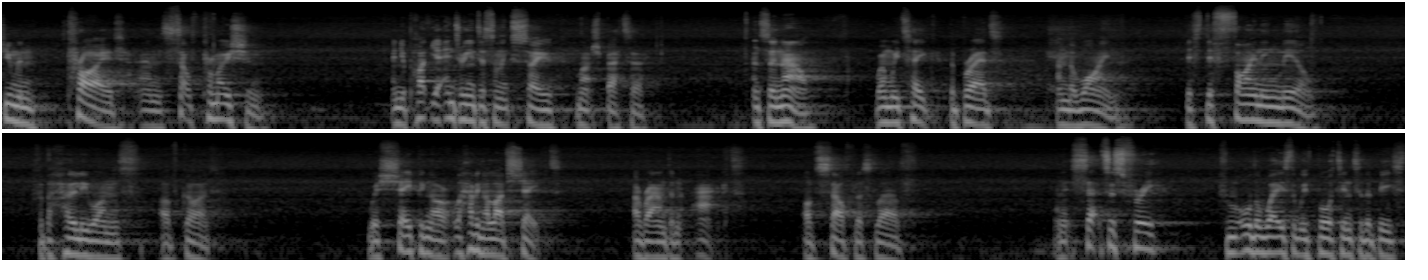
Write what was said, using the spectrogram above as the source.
human pride and self promotion. And you're, part, you're entering into something so much better. And so now, when we take the bread and the wine, this defining meal for the holy ones of God. We're shaping our, we're having our lives shaped around an act of selfless love. And it sets us free from all the ways that we've bought into the beast.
